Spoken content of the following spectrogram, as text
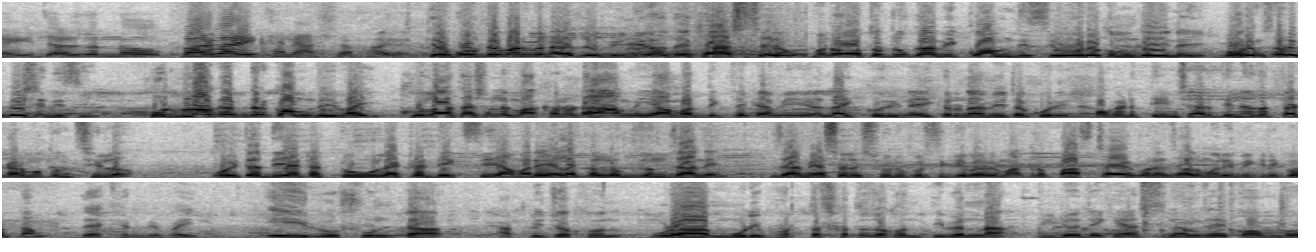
নাই যার জন্য বারবার এখানে আসা হয়। কেউ বলতে পারবে না যে ভিডিও দেখে আসছে মানে অতটুকু আমি কম দিছি ওরকম দেই নাই বরং স্যার বেশি দিছি। ফুড ব্লগারদের কম দেই ভাই খোলাতে আসলে মাখানোটা আমি আমার দিক থেকে আমি লাইক করি না এই কারণে আমি এটা করি না। পকেটে তিন সাড়ে তিন হাজার টাকার মতন ছিল ওইটা দিয়ে একটা টুল একটা ডেক্সি আমার এই এলাকার লোকজন জানে যে আমি আসলে শুরু করছি কীভাবে। মাত্র পাঁচ টাকা করে ঝালমুড়ি বিক্রি করতাম। দেখেন রে ভাই এই রসুনটা আপনি যখন পুরা মুড়ি ভর্তার সাথে যখন দিবেন না? ভিডিও দেখে আসছিলাম যে কম্বো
